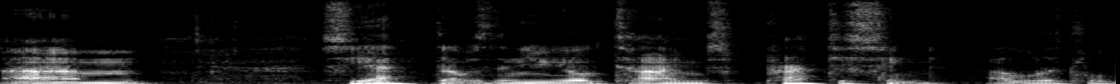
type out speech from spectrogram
Um, so yeah, that was the New York Times practicing a little bit.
